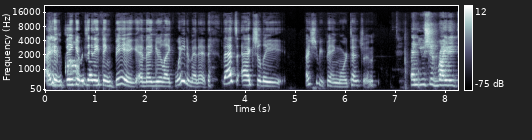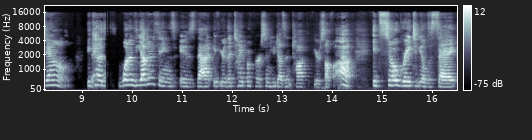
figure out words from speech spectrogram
I, I, didn't think it was anything big. And then you're like wait a minute. That's actually I should be paying more attention. And you should write it down. Because yeah. one of the other things is that if you're the type of person who doesn't talk yourself up, it's so great to be able to say,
